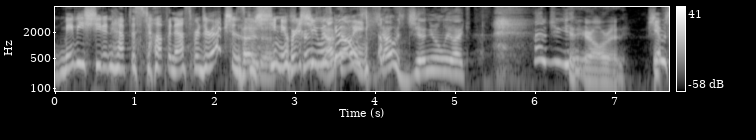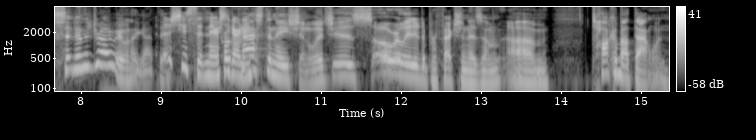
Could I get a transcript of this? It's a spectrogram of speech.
maybe she didn't have to stop and ask for directions because she knew where she was I mean, I going. was, I was genuinely like, how did you get here already? She Yep. was sitting in the driveway when I got there. She's sitting there. She'd already. Procrastination, which is so related to perfectionism. Um, talk about that one,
